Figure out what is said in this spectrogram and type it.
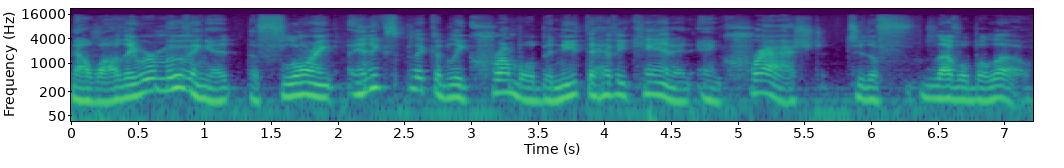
Now, while they were moving it, the flooring inexplicably crumbled beneath the heavy cannon and crashed to the f- level below.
